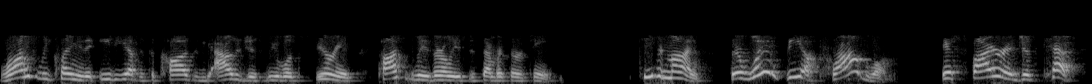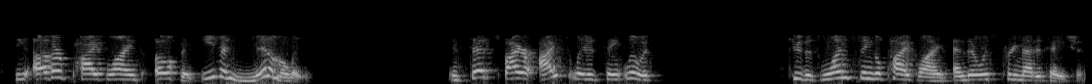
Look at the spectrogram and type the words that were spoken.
wrongfully claiming that EDF is the cause of the outages we will experience possibly as early as December 13th. Keep in mind, there wouldn't be a problem if Spire had just kept the other pipelines open, even minimally. Instead, Spire isolated St. Louis to this one single pipeline, and there was premeditation.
